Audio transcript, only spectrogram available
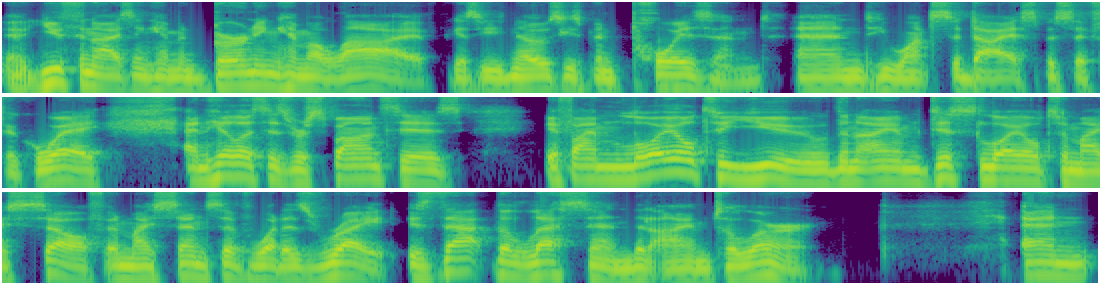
uh, euthanizing him and burning him alive because he knows he's been poisoned and he wants to die a specific way. And Hyllus's response is, if I'm loyal to you, then I am disloyal to myself and my sense of what is right. Is that the lesson that I am to learn? And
